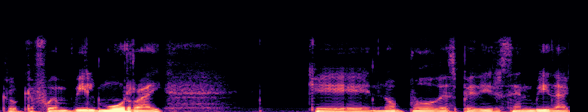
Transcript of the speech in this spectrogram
creo que fue Bill Murray que no pudo despedirse en vida.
